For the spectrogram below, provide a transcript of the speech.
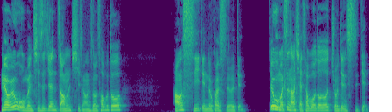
没有，因为我们其实今天早上起床的时候，差不多好像十一点多，快十二点。就我们正常起来差不多都都九点十点，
